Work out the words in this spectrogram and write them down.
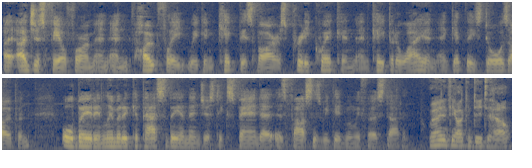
I, I just feel for them, and, and hopefully we can kick this virus pretty quick and, and keep it away and, and get these doors open, albeit in limited capacity, and then just expand as fast as we did when we first started. Well, anything I can do to help,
